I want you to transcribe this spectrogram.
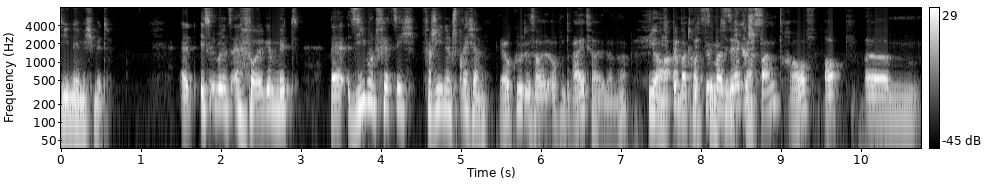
die nehme ich mit. Äh, ist übrigens eine Folge mit äh, 47 verschiedenen Sprechern. Ja, gut, ist halt auch ein Dreiteiler, ne? Ja, ich bin, aber trotzdem Ich bin mal sehr krass. gespannt drauf, ob, ähm,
